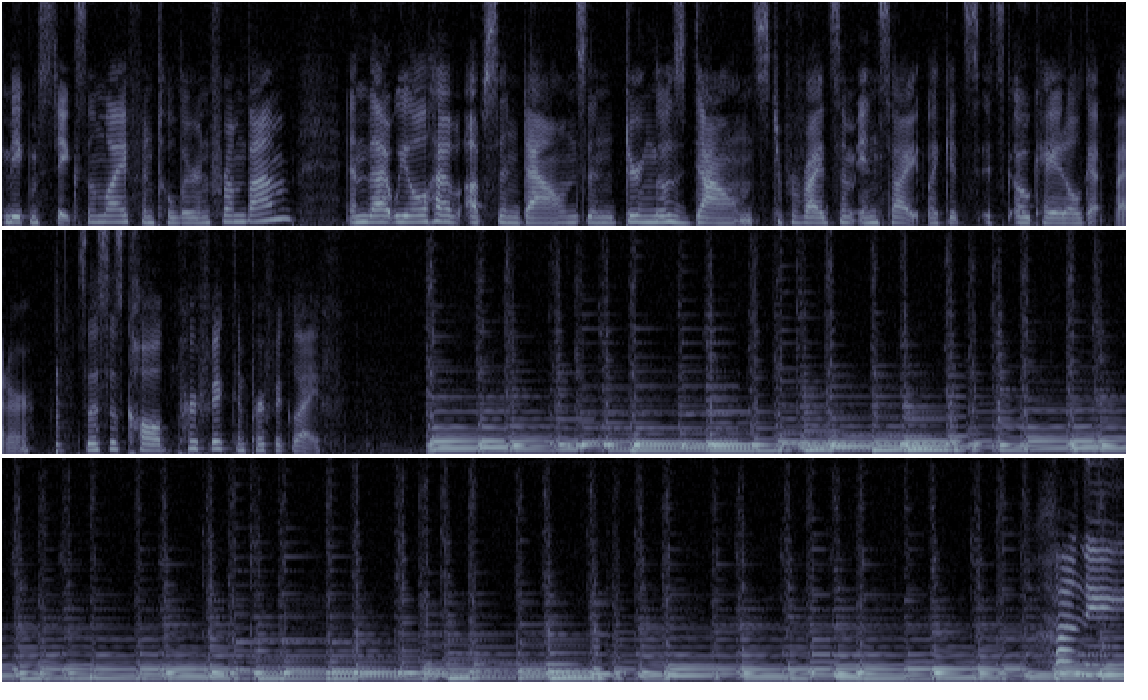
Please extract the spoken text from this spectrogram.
make mistakes in life and to learn from them, and that we all have ups and downs. And during those downs, to provide some insight, like it's it's okay, it'll get better. So this is called "Perfect and Perfect Life." Honey,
